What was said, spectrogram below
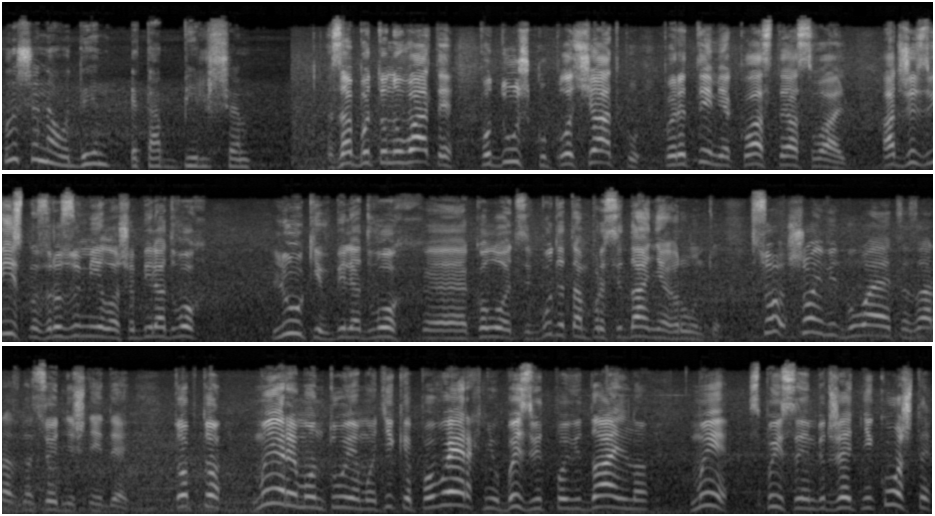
лише на один етап більше. Забетонувати подушку, площадку перед тим, як класти асфальт. Адже, звісно, зрозуміло, що біля двох люків, біля двох е, колодців буде там просідання ґрунту. Що, і відбувається зараз на сьогоднішній день. Тобто ми ремонтуємо тільки поверхню, безвідповідально. Ми списуємо бюджетні кошти,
